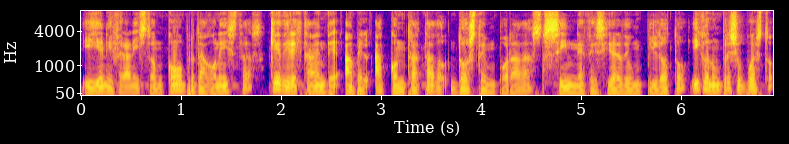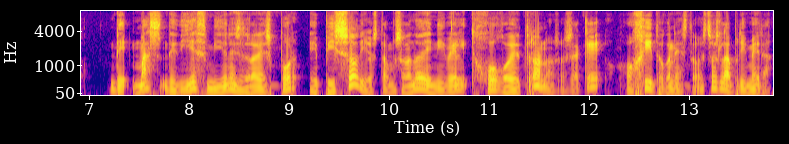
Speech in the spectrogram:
y Jennifer Aniston como protagonistas, que directamente Apple ha contratado dos temporadas sin necesidad de un piloto y con un presupuesto de más de 10 millones de dólares por episodio. Estamos hablando de nivel Juego de Tronos, o sea que, ojito con esto, esto es la primera.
